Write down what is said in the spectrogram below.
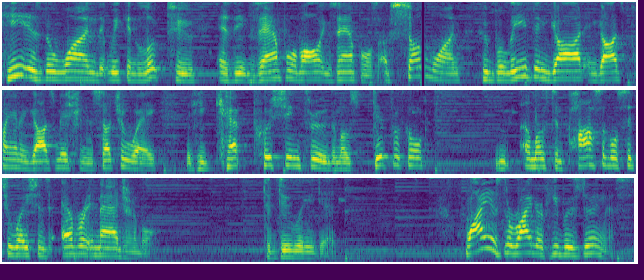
He is the one that we can look to as the example of all examples of someone who believed in God and God's plan and God's mission in such a way that he kept pushing through the most difficult, uh, most impossible situations ever imaginable to do what he did. Why is the writer of Hebrews doing this?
